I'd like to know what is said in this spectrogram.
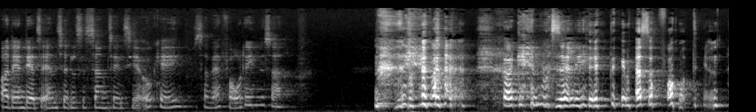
og den der til ansættelsessamtale siger, okay, så hvad er fordelene så? Det kan jeg godt kende mig selv i. det kan være så fordelen.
